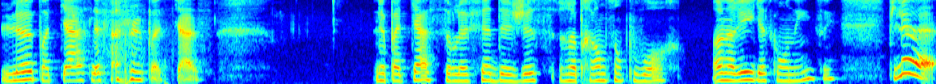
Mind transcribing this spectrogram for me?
le podcast, le fameux podcast. Le podcast sur le fait de juste reprendre son pouvoir. Honorer qu'est-ce qu'on est, tu sais. Puis là,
